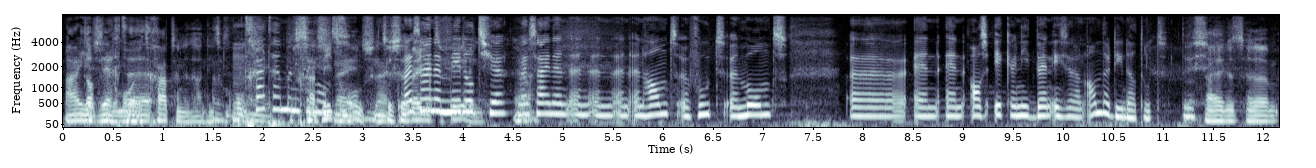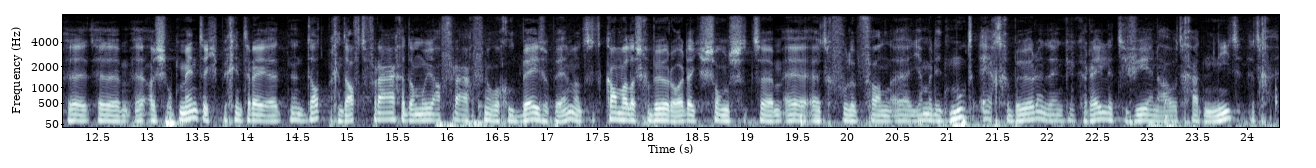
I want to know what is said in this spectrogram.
Maar je dat zegt, mooi. eh, het gaat inderdaad niet om het ons. Het gaat helemaal niet Het gaat om niet ons. om Nee, ons. nee. Het is Wij zijn een middeltje, wij zijn een, een, een, een hand, een voet, een mond. Eh, en, en als ik er niet ben, is er een ander die dat doet. Dus Nee, dat, ehm, eh, ehm, eh, als je op het moment dat je begint, dat begint af te vragen, dan moet je afvragen of je nog wel goed bezig bent. Want het kan wel eens gebeuren hoor, dat je soms het, ehm, eh, het gevoel hebt van, ja maar dit moet echt gebeuren. Dan denk ik, relativeer nou, het gaat niet, het ga-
